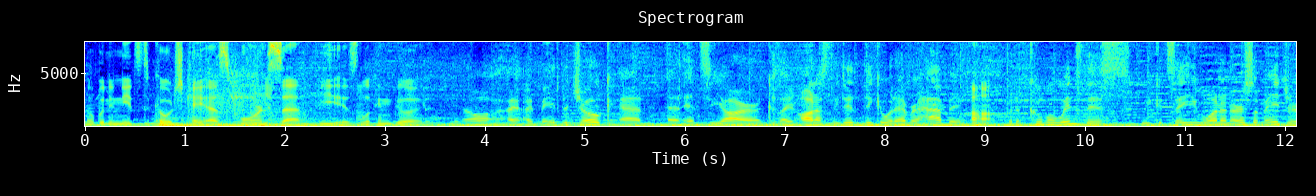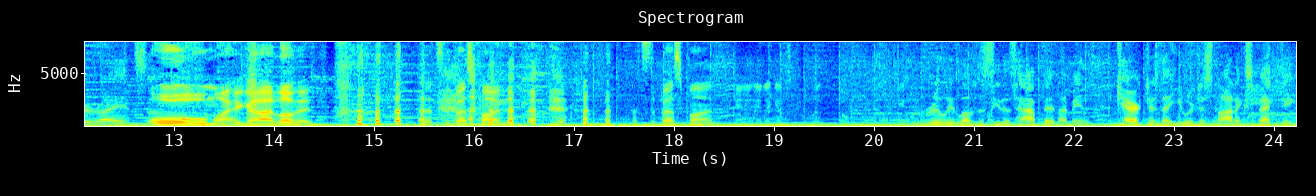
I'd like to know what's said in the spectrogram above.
Nobody needs to coach KS Corn Seth. He is looking good. You know, I, I made the joke at, at NCR because I honestly didn't think it would ever happen. Uh-huh. But if Kuma wins this, we could say he won an Ursa Major, right? So Oh my god, I love it. That's the best pun. That's the best pun. really love to see this happen. I mean, characters that you were just not expecting.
